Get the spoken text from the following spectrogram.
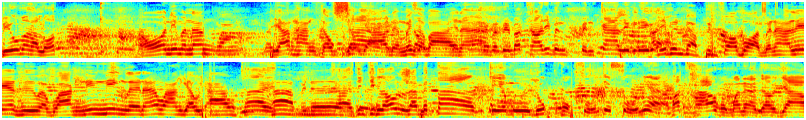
บิ้วมากับรถอ๋อ นี่มันนั่งวางระยะทางเกายาวๆเนี่ยไม่สบายนะ ใช่มันเป็นพักเท้าที่เป็นเป็นก้านเล็กๆอันนี้เป็นแบบเป็นฟอร์บอร์ดเหมือนฮาร์เลย์ก็คือแบบวางนิ่งๆเลยนะ วางยาวๆใช่ภาพไปเลยใช่จริง ๆ แล้วแลมเบต้าเกียร์มือยุค 60 70 เนี่ยพักเท้าของมันน่ะจะยาว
